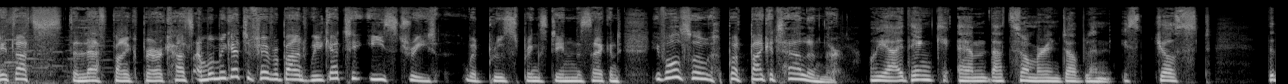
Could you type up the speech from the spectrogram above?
Okay, that's the Left Bank Bearcats. And when we get to favourite band, we'll get to E Street with Bruce Springsteen in a second. You've also put Bagatelle in there. Oh, yeah, I think um, that summer in Dublin is just the,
